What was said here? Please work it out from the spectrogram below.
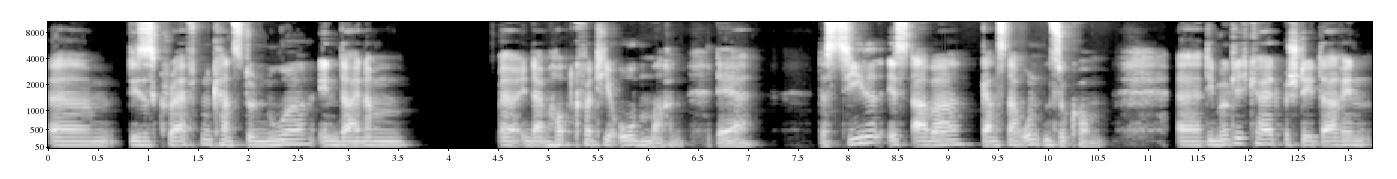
Ähm, dieses Craften kannst du nur in deinem, äh, in deinem Hauptquartier oben machen. Der, das Ziel ist aber, ganz nach unten zu kommen. Äh, die Möglichkeit besteht darin,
